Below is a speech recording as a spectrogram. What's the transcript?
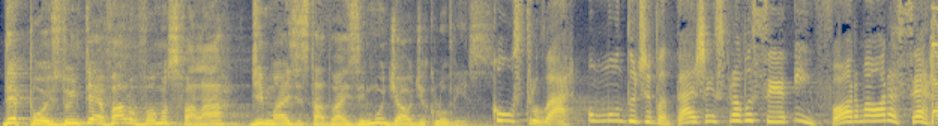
Depois do intervalo, vamos falar de mais estaduais e mundial de clubes. Constrular um mundo de vantagens para você. Informa a hora certa.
